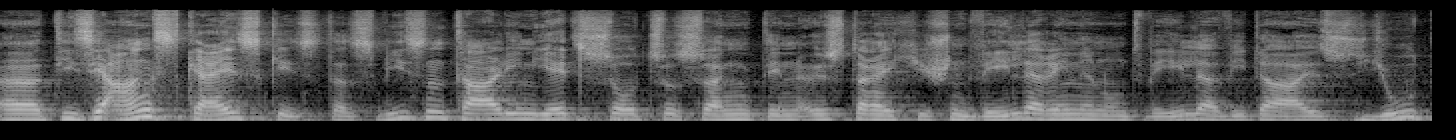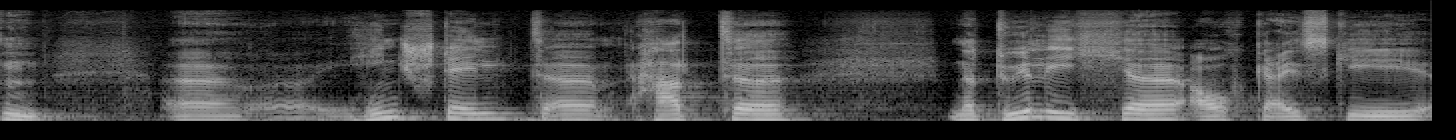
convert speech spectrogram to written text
äh, diese Angst Kreiskis, dass Wiesenthal ihn jetzt sozusagen den österreichischen Wählerinnen und Wähler wieder als Juden äh, hinstellt, äh, hat äh, natürlich äh, auch Kreisky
